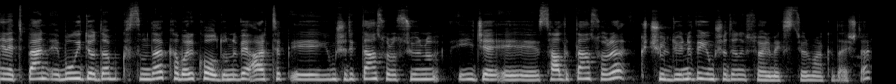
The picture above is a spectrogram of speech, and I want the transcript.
Evet ben e, bu videoda bu kısımda kabarık olduğunu ve artık e, yumuşadıktan sonra suyunu iyice e, saldıktan sonra küçüldüğünü ve yumuşadığını söylemek istiyorum arkadaşlar.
